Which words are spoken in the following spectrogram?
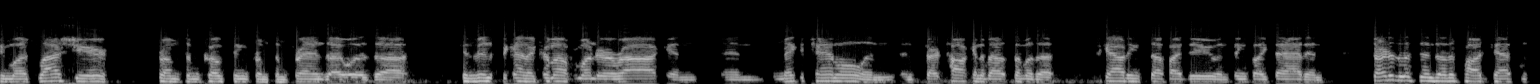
too much. Last year, from some coaxing from some friends, I was uh, convinced to kind of come out from under a rock and and make a channel and, and start talking about some of the scouting stuff I do and things like that, and started listening to other podcasts and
